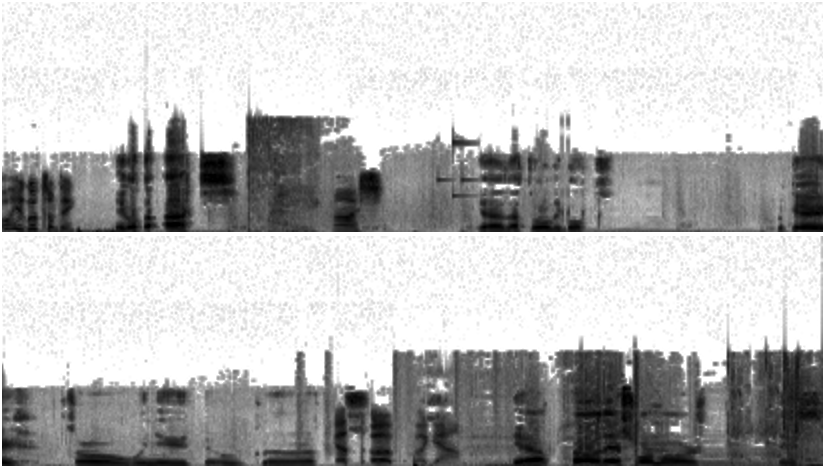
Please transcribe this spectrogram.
Oh, he got something. He got the axe. Nice. Yeah, that's all he got. Okay, so we need to go. Get up again. Yeah. Oh, there's one more. This.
